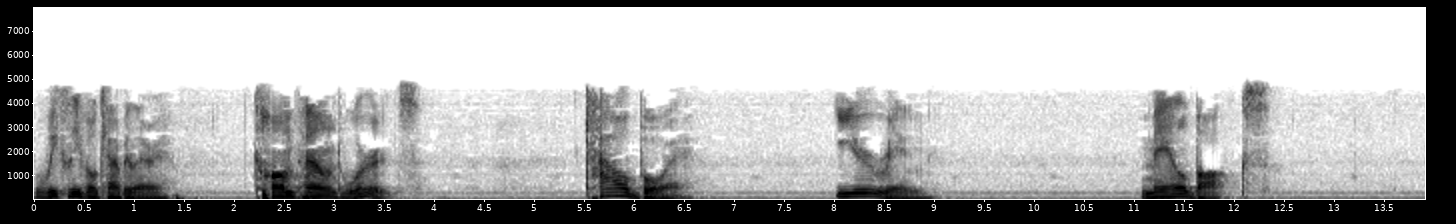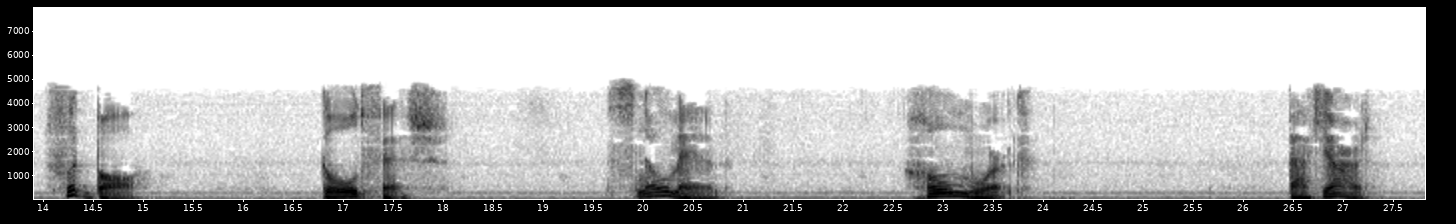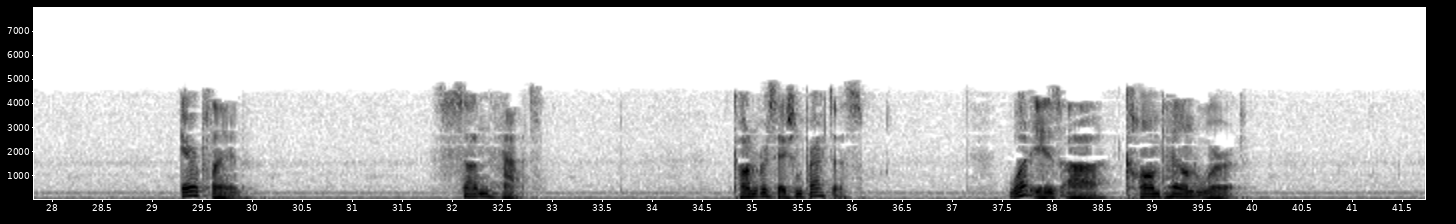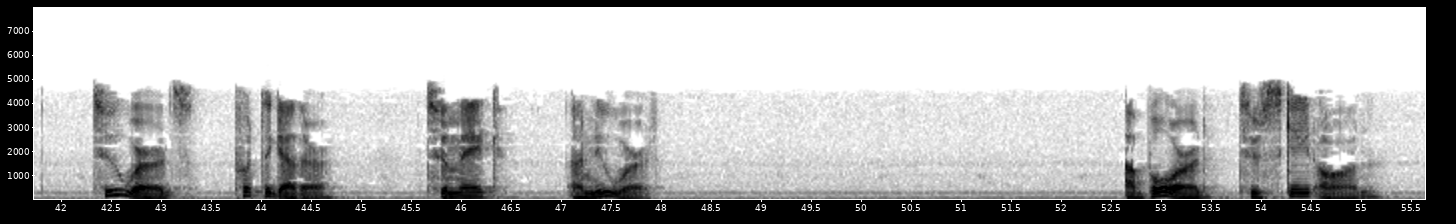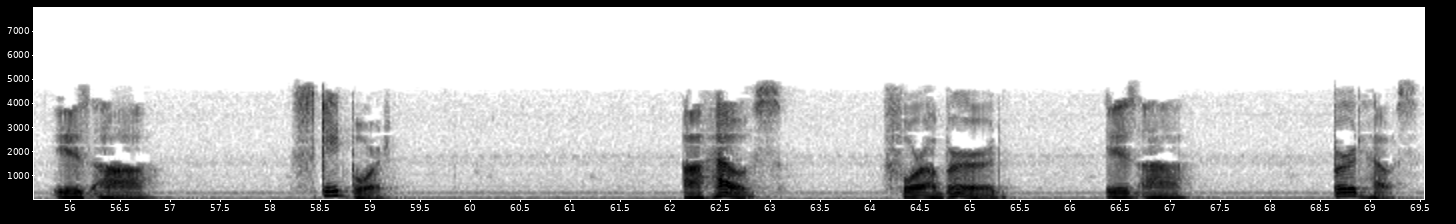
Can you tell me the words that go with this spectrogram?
Weekly vocabulary. Compound words. Cowboy, earring, mailbox, football, goldfish, snowman, homework, backyard, airplane, sun hat. Conversation practice. What is a compound word? Two words put together to make a new word. A board to skate on is a skateboard. A house for a bird is a birdhouse.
